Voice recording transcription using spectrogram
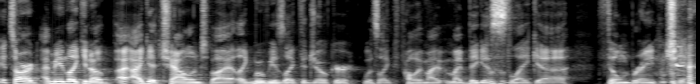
It's hard. I mean, like you know, I, I get challenged by like movies like The Joker was like probably my my biggest like uh film brain challenge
